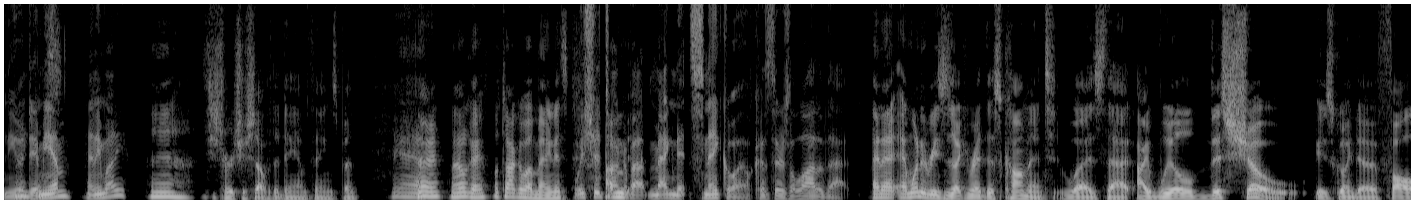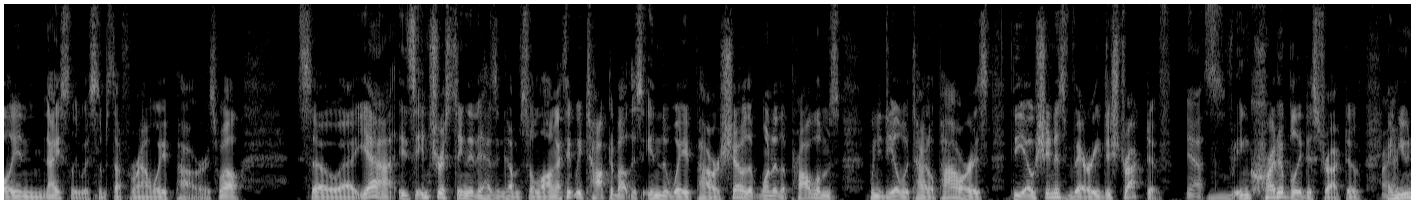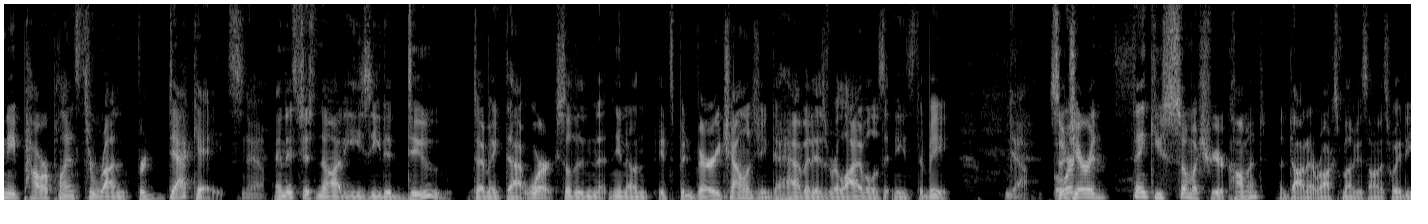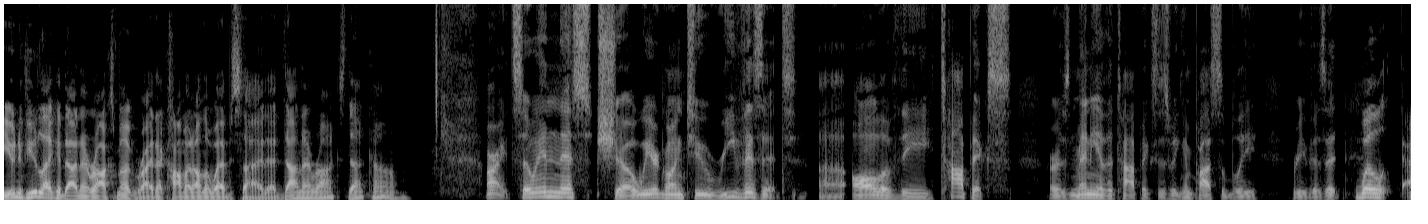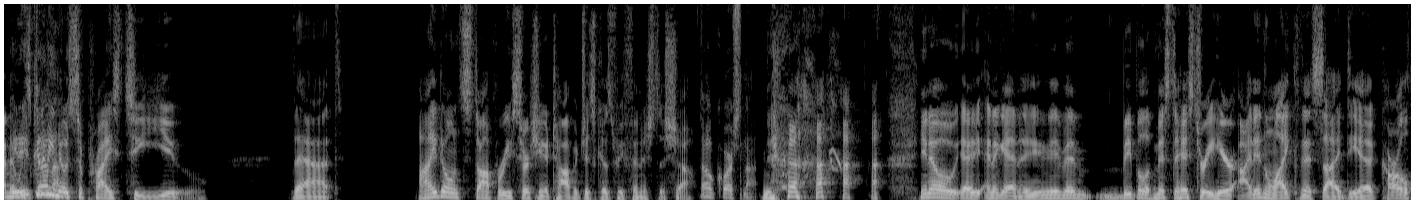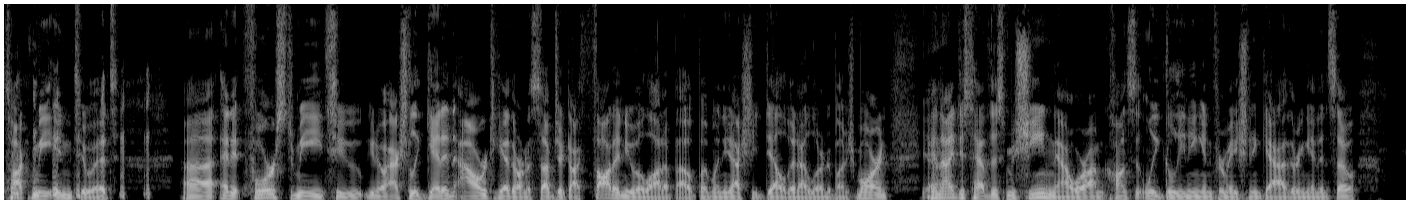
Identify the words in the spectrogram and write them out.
Neodymium? Anybody? Yeah, you just hurt yourself with the damn things, but Yeah. all right, okay, we'll talk about magnets. We should talk Um, about magnet snake oil because there's a lot of that. And I, and one of the reasons I read this comment was that I will. This show is going to fall in nicely with some stuff around wave power as well. So uh, yeah, it's interesting that it hasn't come so long. I think we talked about this in the wave power show that one of the problems when you deal with tidal power is the ocean is very destructive, Yes. incredibly destructive, Right. and you need power plants to run for decades. Yeah. And it's just not easy to do to make that work. So then, you know, it's been very challenging to have it as reliable as it needs to be. Yeah. So, Jared, thank you so much for your comment. A .NET Rocks mug is on its way to you. And if you'd like a .NET Rocks mug, write a comment on the website at .NETRocks.com. All right. So in this show, we are going to revisit uh, all of the topics, or as many of the topics as we can possibly revisit. Well, I mean, it's going to be no surprise to you that I don't stop researching a topic just because we finished the show. Oh, of course not. you know, and again, even people have missed a history here. I didn't like this idea. Carl talked me into it. Uh, and it forced me to, you know, actually get an hour together on a subject I thought I knew a lot about, but when you actually delve in, I learned a bunch more. And, Yeah. and I just have this machine now where I'm constantly gleaning information and gathering it. And so,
